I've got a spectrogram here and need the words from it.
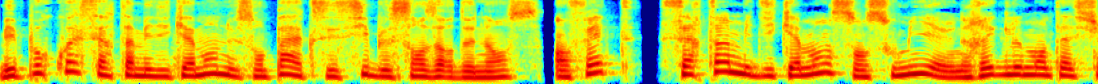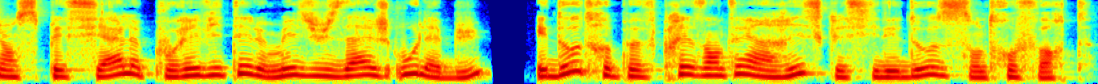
Mais pourquoi certains médicaments ne sont pas accessibles sans ordonnance? En fait, certains médicaments sont soumis à une réglementation spéciale pour éviter le mésusage ou l'abus, et d'autres peuvent présenter un risque si les doses sont trop fortes.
